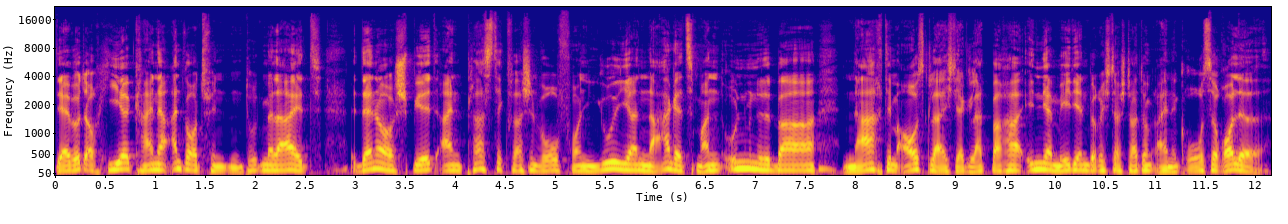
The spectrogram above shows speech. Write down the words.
Der wird auch hier keine Antwort finden. Tut mir leid. Dennoch spielt ein Plastikflaschenwurf von Julian Nagelsmann unmittelbar nach dem Ausgleich der Gladbacher in der Medienberichterstattung eine große Rolle.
